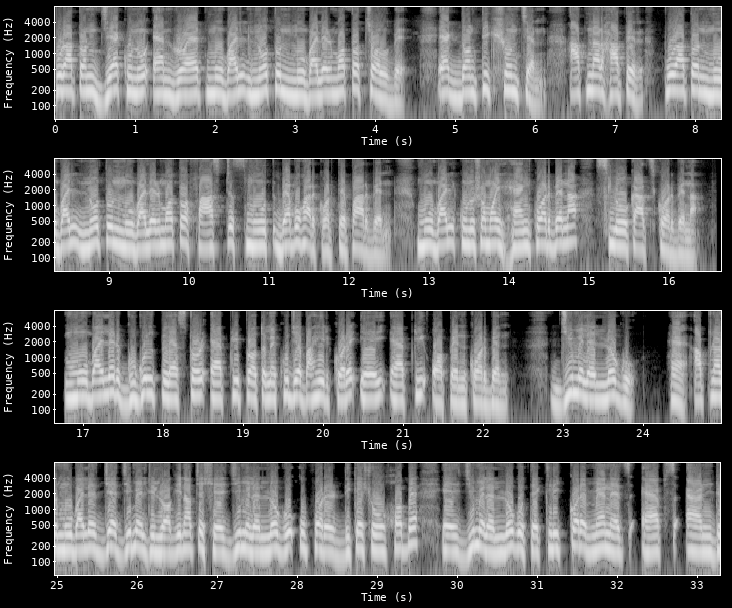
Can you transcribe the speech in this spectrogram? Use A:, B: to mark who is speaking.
A: পুরাতন যে কোনো অ্যান্ড্রয়েড মোবাইল নতুন মোবাইলের মতো চলবে। একদম ঠিক শুনছেন, আপনার হাতের পুরাতন মোবাইল নতুন মোবাইলের মতো ফাস্ট, স্মুথ ব্যবহার করতে পারবেন। মোবাইল কোনো সময় হ্যাং করবে না, স্লো কাজ করবে না। মোবাইলের গুগল প্লে স্টোর অ্যাপটি প্রথমে খুঁজে বাহির করে এই অ্যাপটি ওপেন করবেন। জিমেলের লোগো হ্যাঁ আপনার মোবাইলের যে জিমেলটি লগ ইন আছে, সেই জিমেলের লোগো উপরের দিকে শো হবে। এই জিমেলের লোগোতে ক্লিক করে ম্যানেজ অ্যাপস অ্যান্ড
